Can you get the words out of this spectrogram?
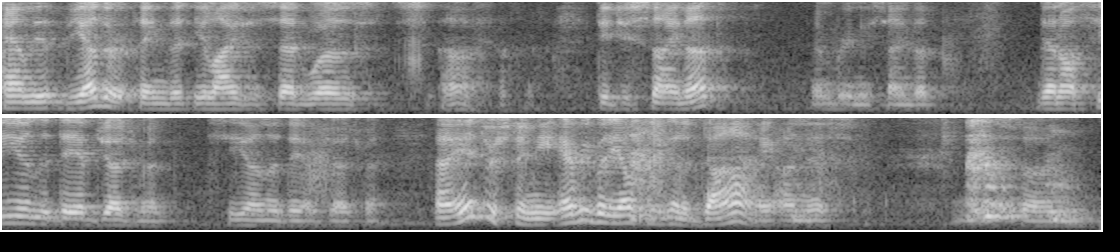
and the, the other thing that Elijah said was, uh, Did you sign up? Remember, and he signed up. Then I'll see you on the day of judgment. See you on the day of judgment. Now, interestingly, everybody else is going to die on this, this um,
